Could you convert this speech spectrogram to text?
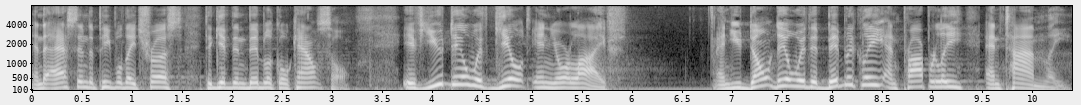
and to ask them to people they trust to give them biblical counsel. If you deal with guilt in your life and you don't deal with it biblically and properly and timely,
